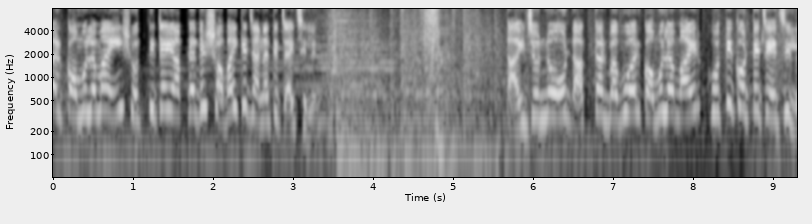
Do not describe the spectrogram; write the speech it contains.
আর কমলা মা এই সত্যিটাই আপনাদের সবাইকে জানাতে চাইছিলেন। তাই জন্য ও ডাক্তার বাবু আর কমলা মায়ের ক্ষতি করতে চেয়েছিল।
